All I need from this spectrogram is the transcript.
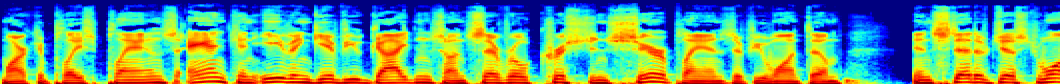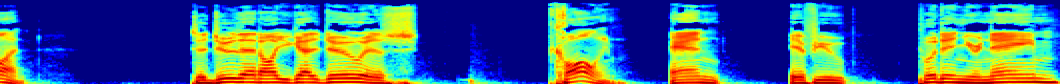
marketplace plans, and can even give you guidance on several Christian share plans if you want them instead of just one. To do that, all you got to do is call him. And if you put in your name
